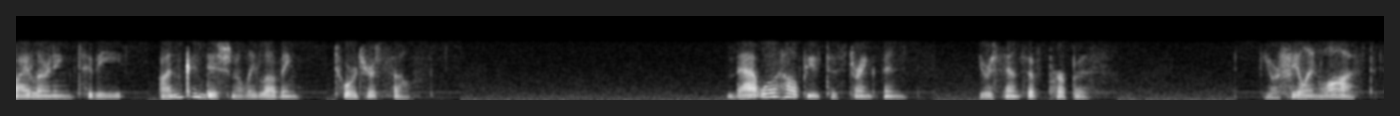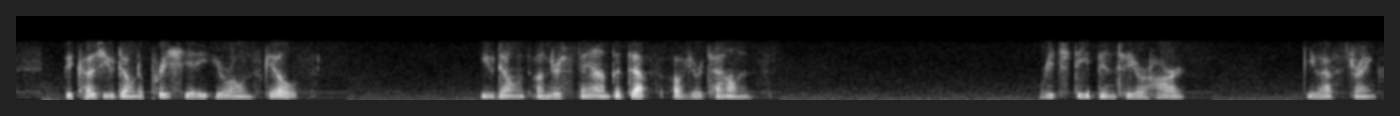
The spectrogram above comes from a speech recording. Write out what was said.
by learning to be unconditionally loving toward yourself. That will help you to strengthen your sense of purpose. You're feeling lost because you don't appreciate your own skills. You don't understand the depth of your talents. Reach deep into your heart. You have strength,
